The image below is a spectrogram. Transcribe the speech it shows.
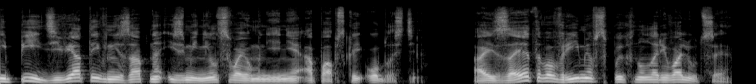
и Пий IX внезапно изменил свое мнение о папской области. А из-за этого в Риме вспыхнула революция,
